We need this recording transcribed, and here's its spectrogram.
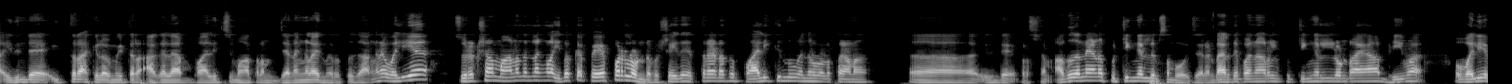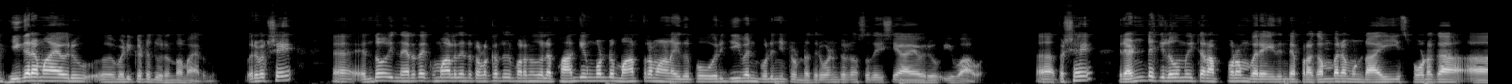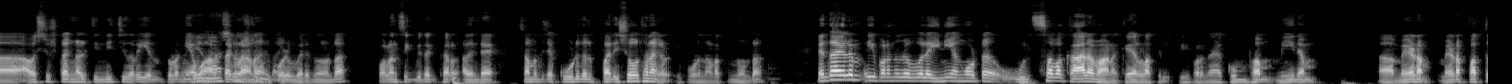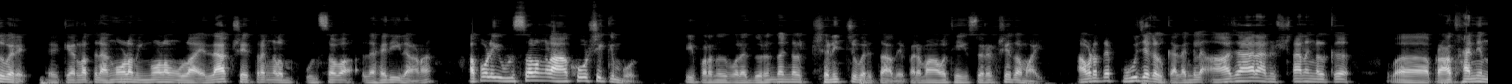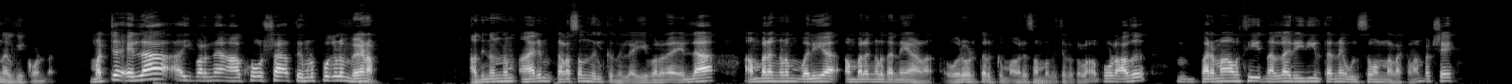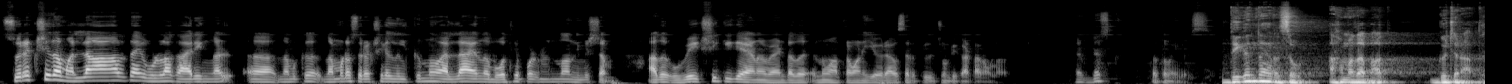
ഇതിന്റെ ഇത്ര കിലോമീറ്റർ അകലം പാലിച്ച് മാത്രം ജനങ്ങളെ നിർത്തുക. അങ്ങനെ വലിയ സുരക്ഷാ മാനദണ്ഡങ്ങൾ ഇതൊക്കെ പേപ്പറിലുണ്ട്. പക്ഷേ ഇത് എത്രയിടത്ത് പാലിക്കുന്നു എന്നുള്ളിടത്താണ് ഇതിന്റെ പ്രശ്നം. അത് തന്നെയാണ് പുറ്റിങ്ങലിലും സംഭവിച്ചത്. രണ്ടായിരത്തി പതിനാറിൽ പുറ്റിങ്ങലിലുണ്ടായ ഭീമ വലിയ ഭീകരമായ ഒരു വെടിക്കെട്ട് ദുരന്തമായിരുന്നു. ഒരുപക്ഷേ എന്തോ നേരത്തെ കുമാർ ഇതിന്റെ തുടക്കത്തിൽ പറഞ്ഞതുപോലെ ഭാഗ്യം കൊണ്ട് മാത്രമാണ് ഇതിപ്പോൾ ഒരു ജീവൻ പൊലിഞ്ഞിട്ടുണ്ട്. തിരുവനന്തപുരം സ്വദേശിയായ ഒരു യുവാവ്. പക്ഷേ രണ്ട് കിലോമീറ്റർ അപ്പുറം വരെ ഇതിന്റെ പ്രകമ്പനമുണ്ടായി. സ്ഫോടക അവശിഷ്ടങ്ങൾ ചിന്നിച്ചിതറിയ തുടങ്ങിയ വാർത്തകളാണ് ഇപ്പോഴും വരുന്നുണ്ട്. ഫോറൻസിക് വിദഗ്ധർ അതിന്റെ സംബന്ധിച്ച കൂടുതൽ പരിശോധനകൾ ഇപ്പോൾ നടത്തുന്നുണ്ട്. എന്തായാലും ഈ പറഞ്ഞതുപോലെ ഇനി അങ്ങോട്ട് ഉത്സവകാലമാണ് കേരളത്തിൽ. ഈ പറഞ്ഞ കുംഭം മീനം മേടം മേടപ്പത്ത് വരെ കേരളത്തിൽ അങ്ങോളം ഇങ്ങോളമുള്ള എല്ലാ ക്ഷേത്രങ്ങളും ഉത്സവ ലഹരിയിലാണ്. അപ്പോൾ ഈ ഉത്സവങ്ങൾ ആഘോഷിക്കുമ്പോൾ ഈ പറഞ്ഞതുപോലെ ദുരന്തങ്ങൾ ക്ഷണിച്ചു വരുത്താതെ പരമാവധി സുരക്ഷിതമായി അവിടുത്തെ പൂജകൾക്ക് അല്ലെങ്കിൽ ആചാരാനുഷ്ഠാനങ്ങൾക്ക് പ്രാധാന്യം നൽകിക്കൊണ്ട്. മറ്റ് എല്ലാ ഈ പറഞ്ഞ ആഘോഷ തിമിർപ്പുകളും വേണം. അതിനൊന്നും ആരും തടസ്സം നിൽക്കുന്നില്ല. ഈ പറഞ്ഞ എല്ലാ അമ്പലങ്ങളും വലിയ അമ്പലങ്ങൾ തന്നെയാണ് ഓരോരുത്തർക്കും അവരെ സംബന്ധിച്ചിടത്തോളം. അപ്പോൾ അത് പരമാവധി നല്ല രീതിയിൽ തന്നെ ഉത്സവം നടക്കണം. പക്ഷേ സുരക്ഷിതമല്ലാതെ ഉള്ള കാര്യങ്ങൾ നമുക്ക് നമ്മുടെ സുരക്ഷയിൽ നിൽക്കുന്നതല്ല എന്ന് ബോധ്യപ്പെടുന്ന നിമിഷം അത് ഉപേക്ഷിക്കുകയാണ് വേണ്ടത് എന്ന് മാത്രമാണ് ഈ ഒരു അവസരത്തിൽ ചൂണ്ടിക്കാട്ടാനുള്ളത് web desk Diganta resort Ahmedabad Gujarat.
